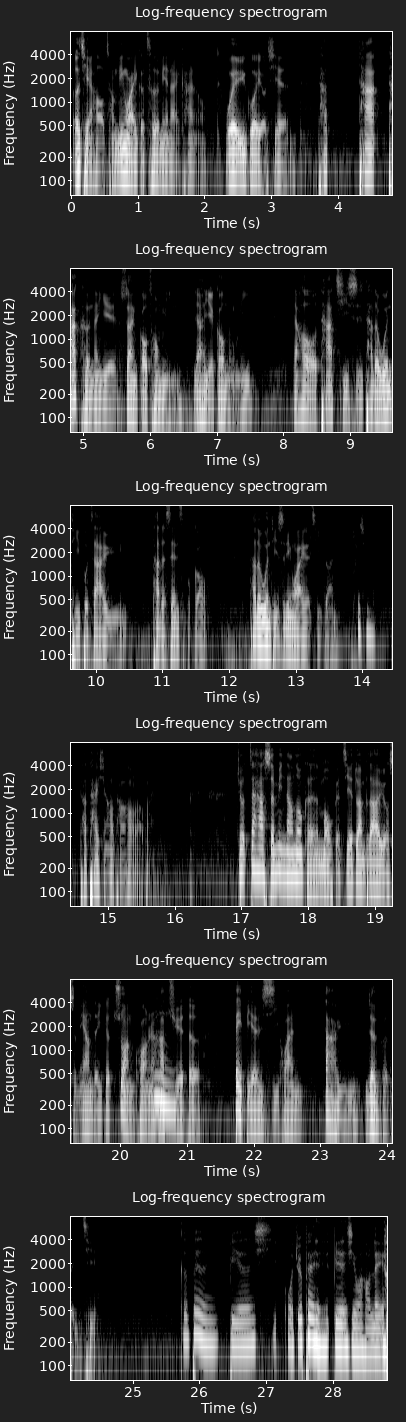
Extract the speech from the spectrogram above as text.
而且哈，从另外一个侧面来看哦，我也遇过有些人，他他他可能也算够聪明，然后也够努力，然后他其实他的问题不在于他的 sense 不够。他的问题是另外一个极端，是什么？他太想要讨好老板，就在他生命当中，可能某个阶段不知道有什么样的一个状况，让他觉得被别人喜欢大于任何的一切。可被人别人喜，我觉得被别人喜欢好累哦。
